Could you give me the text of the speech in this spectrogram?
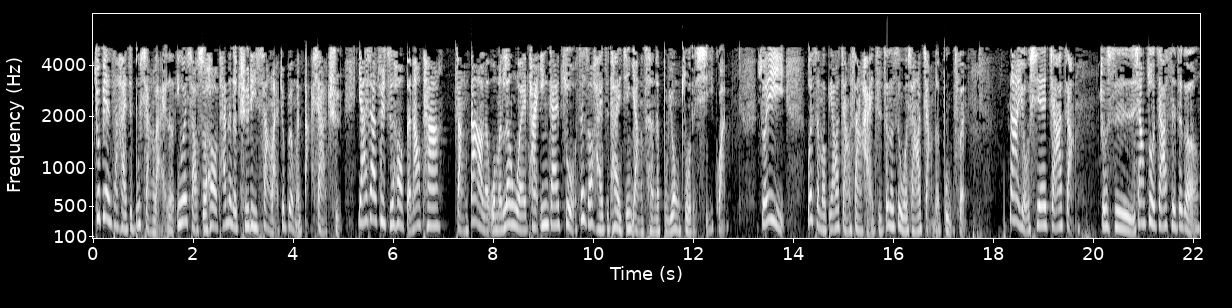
就变成孩子不想来了。因为小时候他那个驱力上来就被我们打下去，压下去之后，等到他长大了，我们认为他应该做，这时候孩子他已经养成了不用做的习惯。所以为什么不要奖赏孩子？这个是我想要讲的部分。那有些家长。就是像做家事这个，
